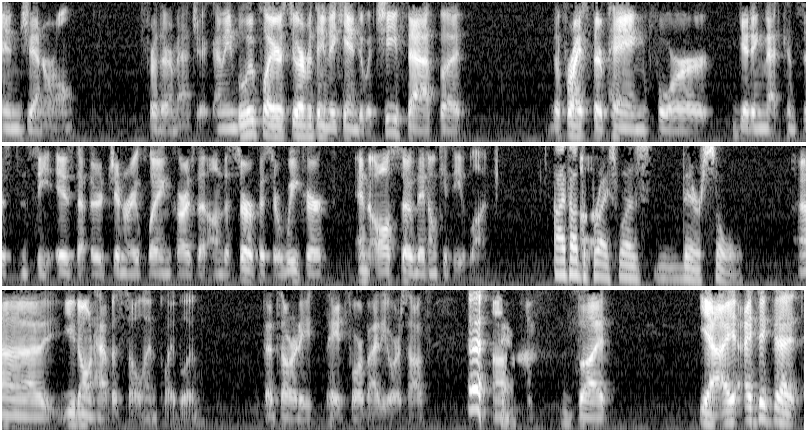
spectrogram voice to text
in general for their magic i mean blue players do everything they can to achieve that but the price they're paying for getting that consistency is that they're generally playing cards that on the surface are weaker and also they don't get to eat lunch. I thought the price was their soul. Uh, you don't have a soul in Play Blue. That's already paid for by the Orzhov. um, but yeah, I, I think that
